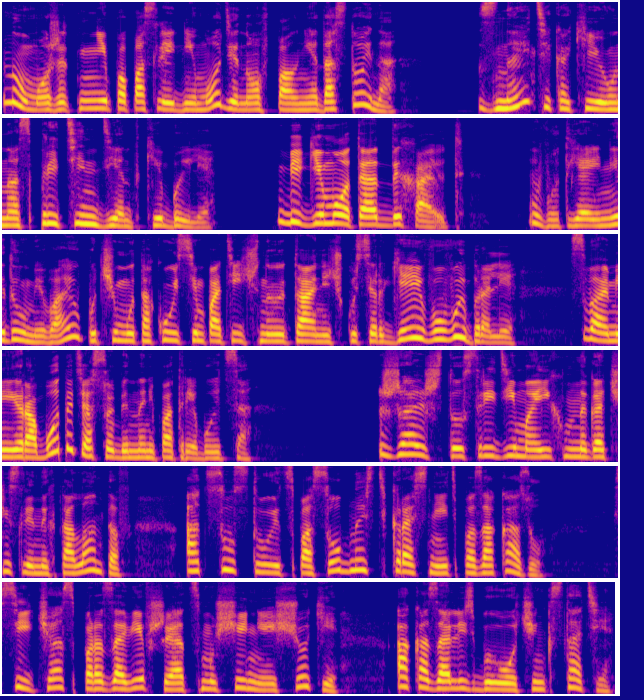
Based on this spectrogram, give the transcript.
Ну, может, не по последней моде, но вполне достойно. Знаете, какие у нас претендентки были? Бегемоты отдыхают. Вот я и недоумеваю, почему такую симпатичную Танечку Сергееву выбрали. С вами и работать особенно не потребуется. Жаль, что среди моих многочисленных талантов отсутствует способность краснеть по заказу. Сейчас порозовевшие от смущения щеки оказались бы очень кстати.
